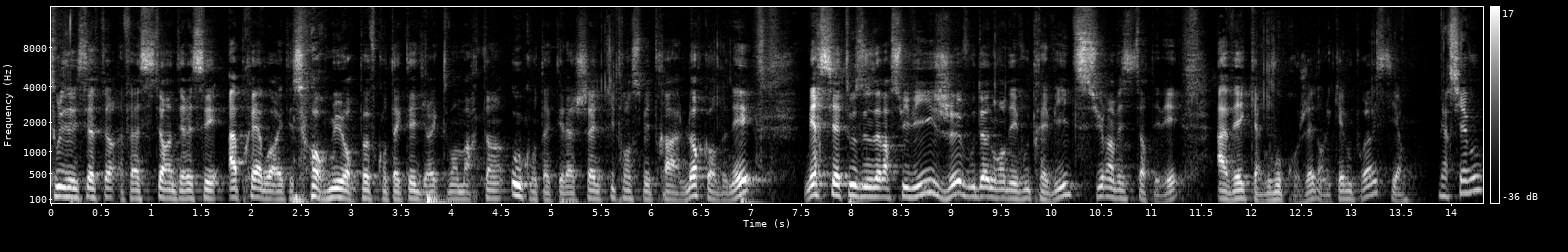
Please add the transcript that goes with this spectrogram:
tous les investisseurs, enfin, assisteurs intéressés, après avoir été sur Ormur, peuvent contacter directement Martin ou contacter la chaîne qui transmettra leurs coordonnées. Merci à tous de nous avoir suivis. Je vous donne rendez-vous très vite sur Investisseur TV avec un nouveau projet dans lequel vous pourrez investir. Merci à vous.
